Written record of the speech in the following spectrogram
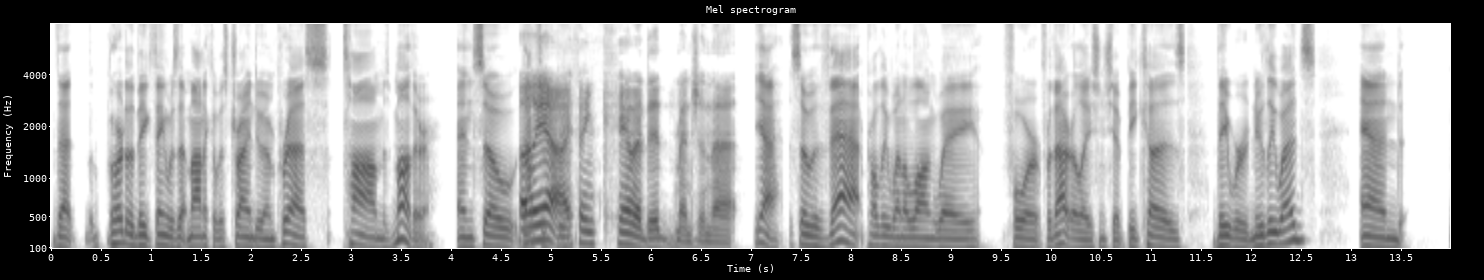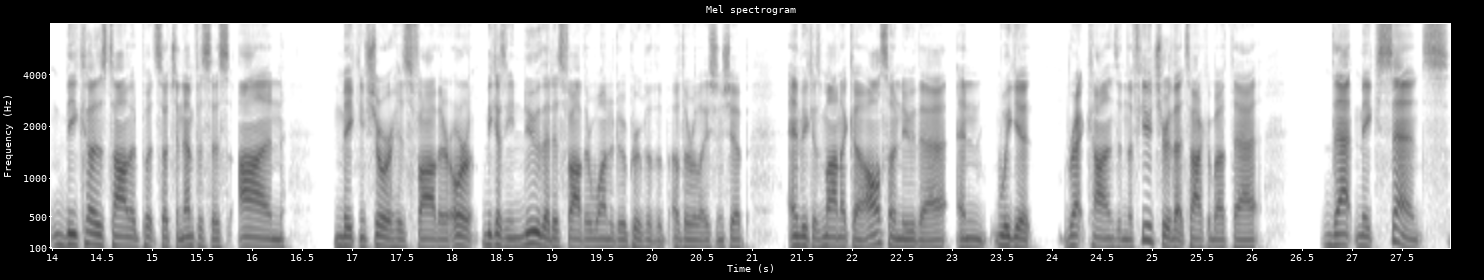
That part of the big thing was that Monica was trying to impress Tom's mother, and so oh, that's oh yeah, big- I think Hannah did mention that. yeah. So that probably went a long way for for that relationship because they were newlyweds, and because Tom had put such an emphasis on making sure his father, or because he knew that his father wanted to approve of the of the relationship, and because Monica also knew that, and we get retcons in the future that talk about that. That makes sense.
